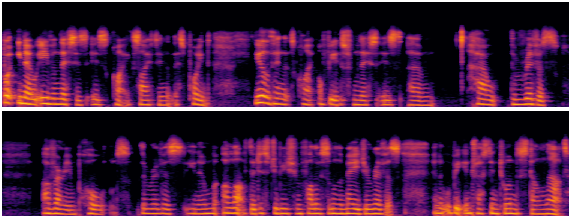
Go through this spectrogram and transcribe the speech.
but you know even this is is quite exciting at this point. The other thing that's quite obvious from this is um, how the rivers are very important. The rivers, you know, a lot of the distribution follows some of the major rivers, and it would be interesting to understand that.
